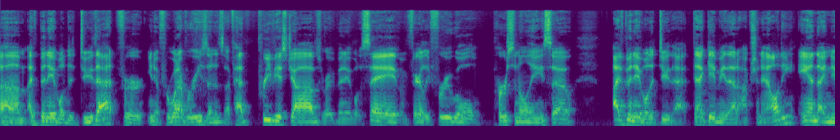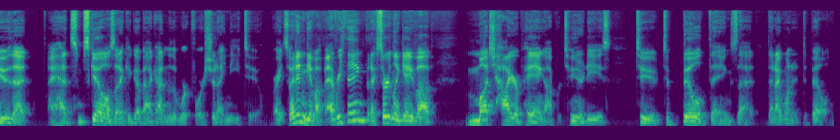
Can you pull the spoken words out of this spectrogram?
um, I've been able to do that for you know for whatever reasons. I've had previous jobs where I've been able to save. I'm fairly frugal personally, so I've been able to do that. That gave me that optionality, and I knew that I had some skills that I could go back out into the workforce should I need to. Right, so I didn't give up everything, but I certainly gave up much higher paying opportunities to to build things that that I wanted to build.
